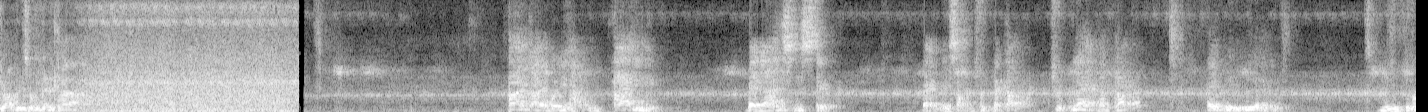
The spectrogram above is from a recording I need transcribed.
เราไปชมกันครับท่ากายบริหารท่าที่หนึ่ง balancing step แบ่งเป็นสองชุดนะครับ ชุดแรกนะครับ ให้เพื่อนๆมีตัว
